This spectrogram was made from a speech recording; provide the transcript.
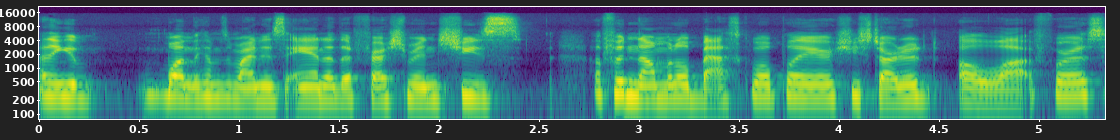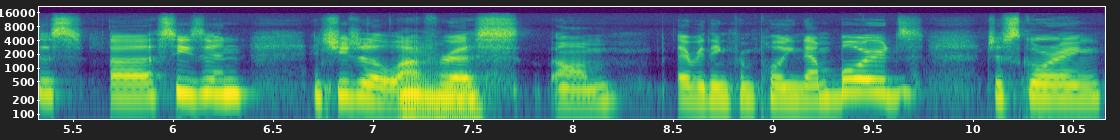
I think one that comes to mind is Anna, the freshman. She's a phenomenal basketball player. She started a lot for us this uh, season, and she did a lot for us. Um, everything from pulling down boards to scoring,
